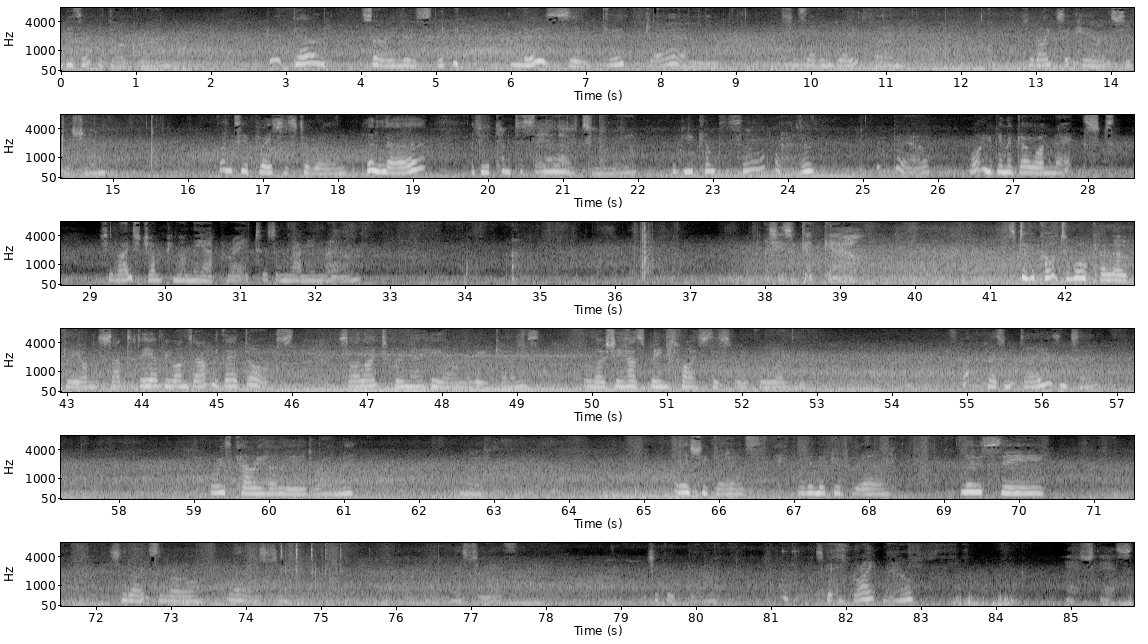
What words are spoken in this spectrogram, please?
babies at the dog run. Good girl. Sorry, Lucy. Lucy, good girl. She's having great fun. She likes it here at Sidlesham. Plenty of places to run. Hello. Have you come to say hello to me? Have you come to say hello? Good girl. What are you going to go on next? She likes jumping on the apparatus and running round. She's a good girl. It's difficult to walk her locally on a Saturday. Everyone's out with their dogs. So I like to bring her here on the weekends. Although she has been twice this week already. It's quite a pleasant day, isn't it? Always carry her lead round me. There she goes, having a good run. Lucy. She likes a roll. Where is she? There she is. She's a good girl. it's getting bright now. There she is.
